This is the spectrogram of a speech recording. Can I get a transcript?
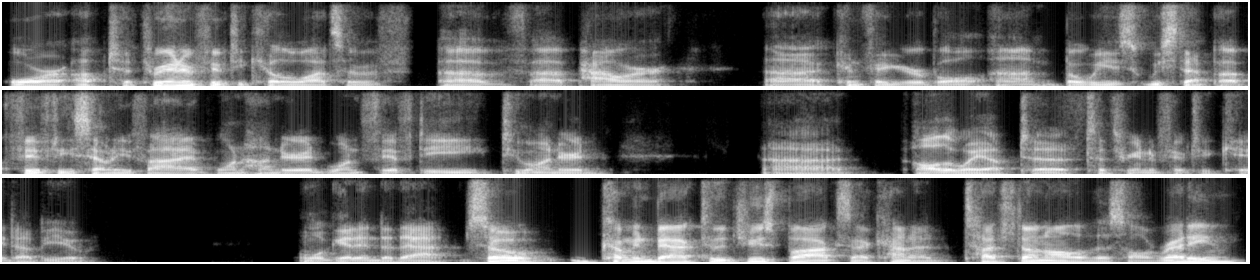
or up to 350 kilowatts of of uh, power uh, configurable. Um, but we we step up 50, 75, 100, 150, 200. Uh, all the way up to, to 350 kW. and We'll get into that. So coming back to the JuiceBox, I kind of touched on all of this already,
